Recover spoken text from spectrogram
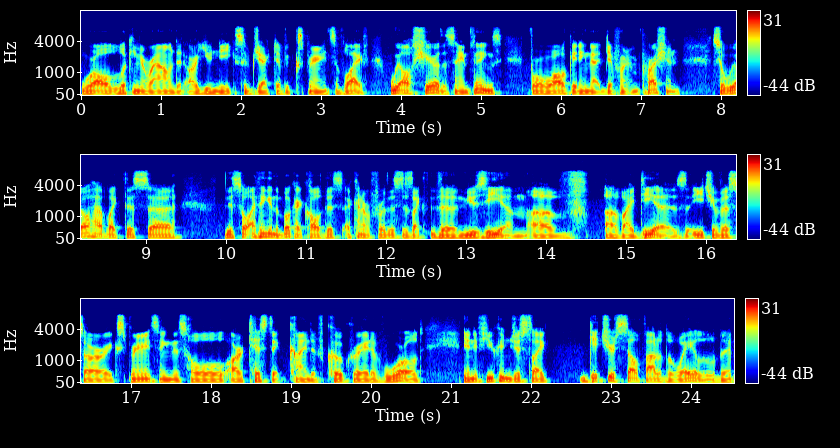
we're all looking around at our unique subjective experience of life. We all share the same things, but we're all getting that different impression. So we all have like this uh this whole I think in the book I called this I kind of refer this as like the museum of of ideas. Each of us are experiencing this whole artistic kind of co-creative world. And if you can just like get yourself out of the way a little bit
